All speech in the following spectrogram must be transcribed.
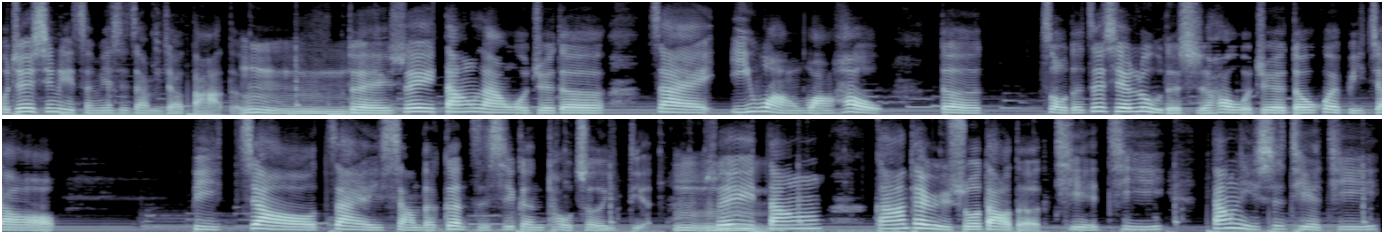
我觉得心理层面是占比较大的。，嗯嗯，对，所以当然我觉得在以往往后的走的这些路的时候，我觉得都会比较比较在想的更仔细、更透彻一点。嗯，嗯，所以嗯当刚刚 Terry 说到的铁梯，当你是铁梯，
